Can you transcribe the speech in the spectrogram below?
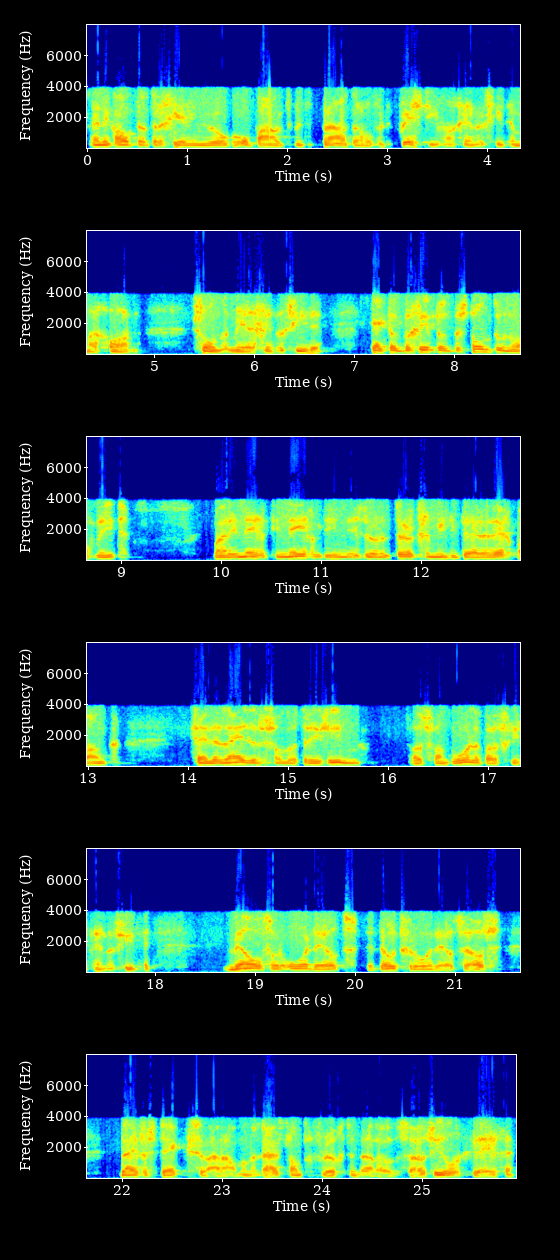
En ik hoop dat de regering nu ook ophoudt met het praten over de kwestie van genocide, maar gewoon zonder meer genocide. Kijk, dat begrip dat bestond toen nog niet. Maar in 1919 is door een Turkse militaire rechtbank zijn de leiders van dat regime, als verantwoordelijk was voor die genocide, wel veroordeeld, de dood veroordeeld zelfs, bij verstek. Ze waren allemaal naar Duitsland gevlucht en daar hadden ze asiel gekregen.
